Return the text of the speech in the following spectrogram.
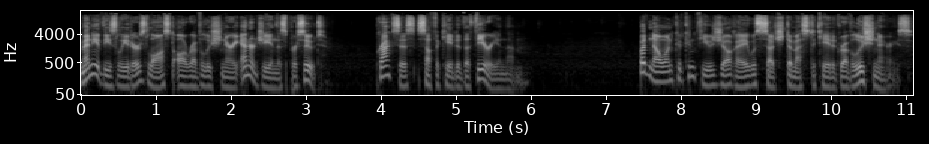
Many of these leaders lost all revolutionary energy in this pursuit. Praxis suffocated the theory in them. But no one could confuse Jaurès with such domesticated revolutionaries.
